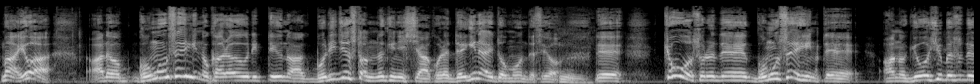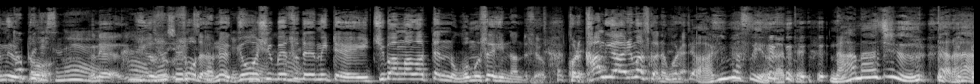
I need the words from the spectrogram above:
まあ、要は、あの、ゴム製品の空売りっていうのは、ブリヂストン抜きにしちゃ、これできないと思うんですよ。で、今日それでゴム製品って、あの、業種別で見ると、ですね。ね、はい、そうだよね、業種別で見て、一番上がってんのゴム製品なんですよ。これ、関係ありますかね、これ？ありますよ。だって、70打ったら、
